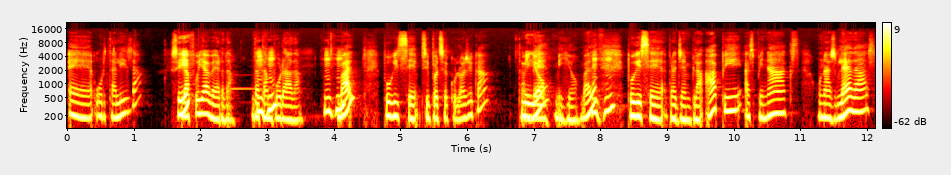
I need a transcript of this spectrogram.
eh, hortalissa Sí. de fulla verda, de temporada. val? Pugui ser, si pot ser ecològica, també, Millor. millor vale? Pugui ser, per exemple, api, espinacs, unes bledes,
